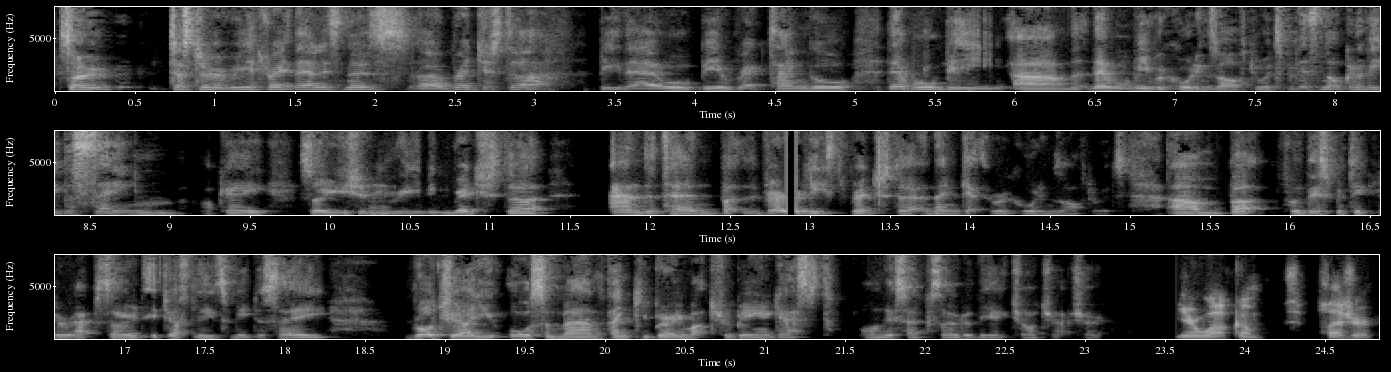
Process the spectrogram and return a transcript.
So, just to reiterate, there, listeners, uh, register. Be there will be a rectangle. There will be um, there will be recordings afterwards, but it's not going to be the same. Okay, so you should mm-hmm. really register and attend, but at the very least register and then get the recordings afterwards. Um, but for this particular episode, it just leads me to say, Roger, you awesome man. Thank you very much for being a guest on this episode of the HR Chat Show. You're welcome. It's a pleasure.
